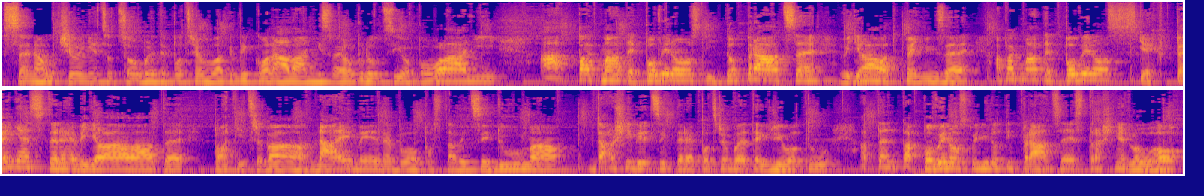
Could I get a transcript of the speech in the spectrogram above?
se naučili něco, co budete potřebovat k vykonávání svého budoucího povolání. A pak máte povinnost jít do práce, vydělávat peníze. A pak máte povinnost z těch peněz, které vyděláváte, platit třeba nájmy nebo postavit si dům a další věci, které potřebujete k životu. A ten, ta povinnost chodit do té práce je strašně dlouho.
